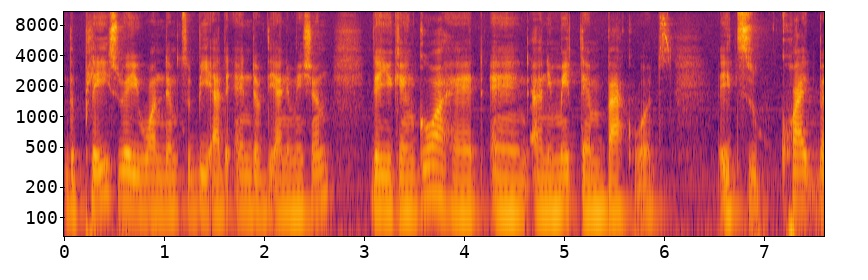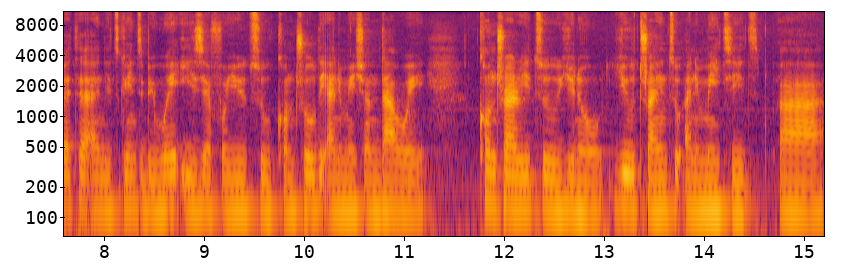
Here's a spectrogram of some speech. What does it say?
the place where you want them to be at the end of the animation. Then you can go ahead and animate them backwards. It's quite better and it's going to be way easier for you to control the animation that way. Contrary to you know you trying to animate it uh,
